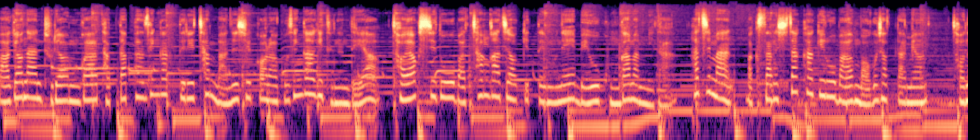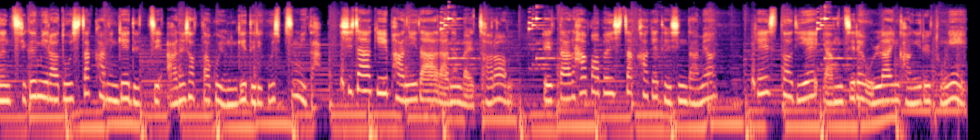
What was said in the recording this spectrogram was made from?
막연한 두려움과 답답한 생각들이 참 많으실 거라고 생각이 드는데요. 저 역시도 마찬가지였기 때문에 매우 공감합니다. 하지만 막상 시작하기로 마음 먹으셨다면 저는 지금이라도 시작하는 게 늦지 않으셨다고 용기 드리고 싶습니다. 시작이 반이다 라는 말처럼 일단 학업을 시작하게 되신다면 케이스터디의 양질의 온라인 강의를 통해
